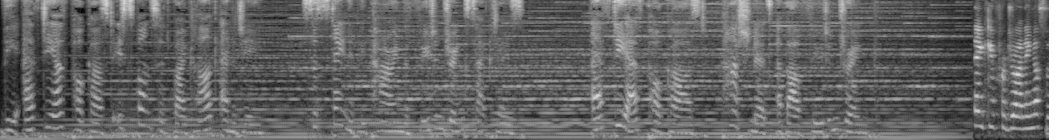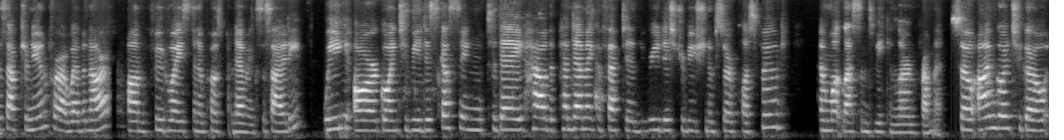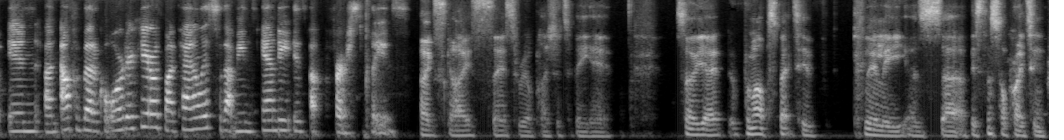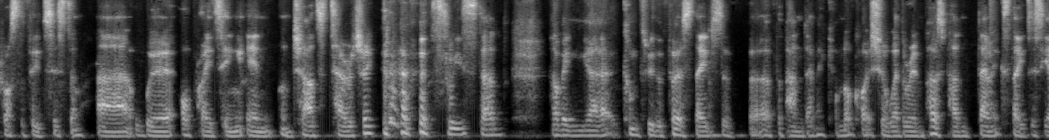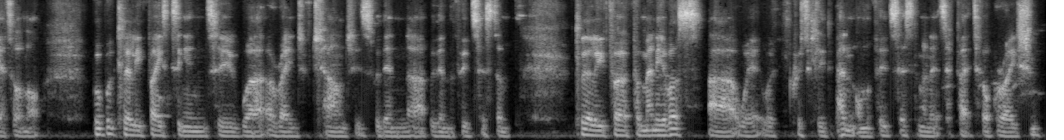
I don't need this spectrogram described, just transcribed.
The FDF podcast is sponsored by Clark Energy, sustainably powering the food and drink sectors. FDF podcast, passionate about food and drink. Thank you for joining us this afternoon for our webinar on food waste in a post pandemic society. We are going to be discussing today how the pandemic affected the redistribution of surplus food and what lessons we can learn from it. So I'm going to go in an alphabetical order here with my panelists. So that means Andy is up first, please. Thanks, guys. It's a real pleasure to be here. So, yeah, from our perspective, clearly, as a business operating across the food system, uh, we're operating in uncharted territory as we stand, having uh, come through the first stages of, uh, of the pandemic. I'm not quite sure whether we're in post pandemic status yet or not. But we're clearly facing into uh, a range of challenges within uh, within the food system clearly for, for many of us, uh, we're, we're critically dependent on the food system and its effective operation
